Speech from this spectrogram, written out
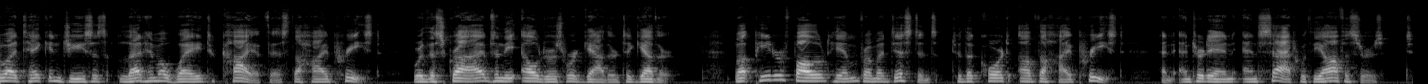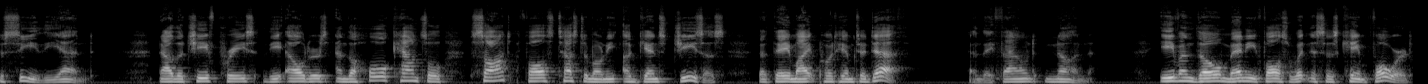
Who had taken Jesus led him away to Caiaphas the high priest, where the scribes and the elders were gathered together. But Peter followed him from a distance to the court of the high priest, and entered in and sat with the officers to see the end. Now the chief priests, the elders, and the whole council sought false testimony against Jesus, that they might put him to death, and they found none. Even though many false witnesses came forward,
